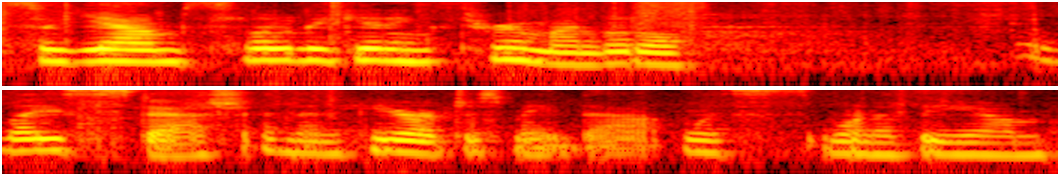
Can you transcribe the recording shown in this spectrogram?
So yeah, I'm slowly getting through my little lace stash, and then here I've just made that with one of the, um,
